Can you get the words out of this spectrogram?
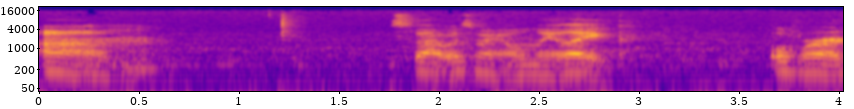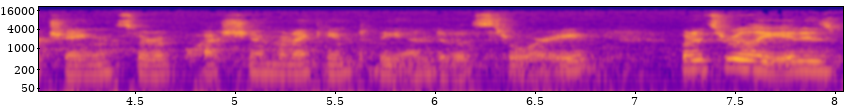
Um, so that was my only like overarching sort of question when I came to the end of the story. But it's really it is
